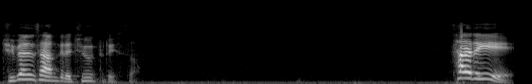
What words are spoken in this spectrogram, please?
주변 사람들의 주눅 들어 있어. 차라리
